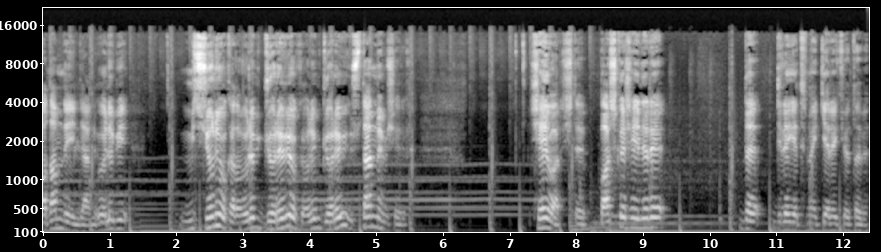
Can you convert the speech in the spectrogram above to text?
adam değil yani. Öyle bir misyonu yok adam. Öyle bir görevi yok. Öyle bir görevi üstlenmemiş herif şey var işte başka şeyleri de dile getirmek gerekiyor tabi.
